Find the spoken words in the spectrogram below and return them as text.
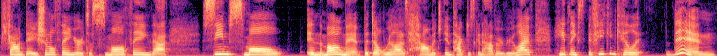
foundational thing or it's a small thing that seems small in the moment, but don't realize how much impact it's going to have over your life, he thinks if he can kill it, then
